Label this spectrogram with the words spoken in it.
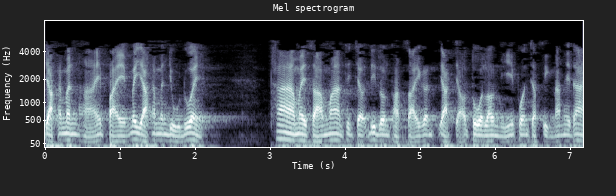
อยากให้มันหายไป ไม่อยากให้มันอยู่ด้วย ถ้าไม่สามารถที่จะดิ้นรนผักใสก็อยากจะเอาตัวเราหนีพ้นจากสิ่งนั้นให้ได้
